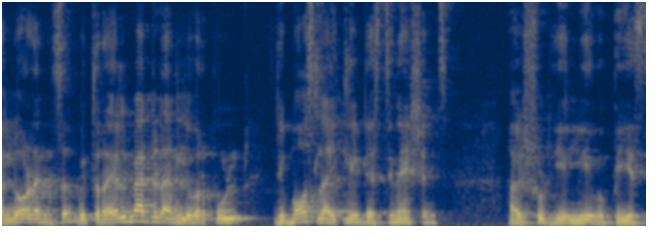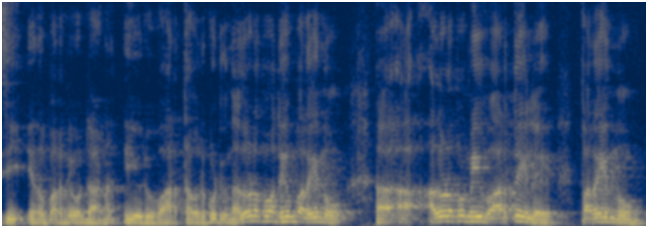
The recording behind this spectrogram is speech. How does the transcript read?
Laurens with Real Madrid and Liverpool the most likely destinations should he leave P S C എന്ന് പറഞ്ഞുകൊണ്ടാണ് ഈ ഒരു വാർത്ത അവർ കൊടുക്കുന്നത്. അതോടൊപ്പം അദ്ദേഹം പറയുന്നു ആ, ആ, അതോടൊപ്പം ഈ വാർത്തയിൽ പറയുന്നു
